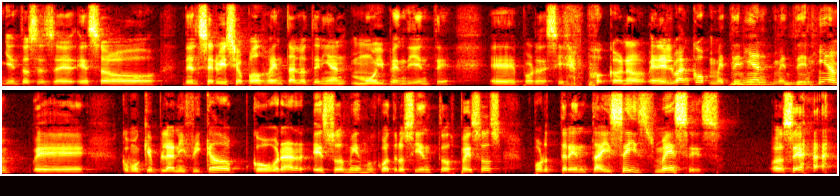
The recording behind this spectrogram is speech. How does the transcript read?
y entonces eh, eso del servicio postventa lo tenían muy pendiente, eh, por decir un poco, ¿no? En el banco me tenían, me tenían eh, como que planificado cobrar esos mismos 400 pesos por 36 meses. O sea,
